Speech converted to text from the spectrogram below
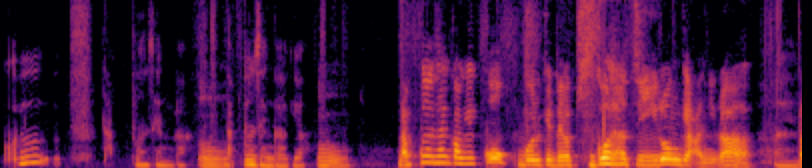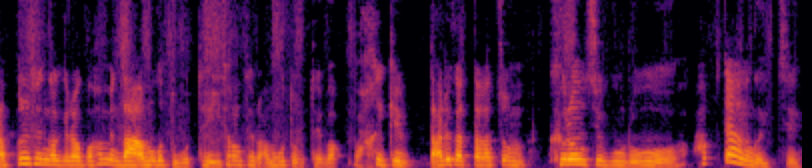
그 나쁜 생각. 응, 나쁜 생각이요? 응. 나쁜 생각이 꼭 뭐 이렇게 내가 죽어야지 이런 게 아니라 예. 나쁜 생각이라고 하면 나 아무것도 못해 이 상태로 아무것도 못해 막 막 이렇게 나를 갖다가 좀 그런 식으로 학대하는 거 있지.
